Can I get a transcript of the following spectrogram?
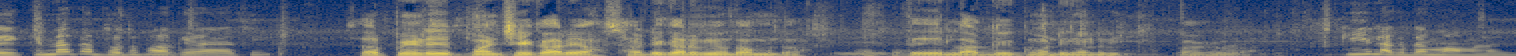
ਤੇ ਕਿੰਨਾ ਘਰ ਦੁੱਧ ਪਾ ਕੇ ਆਇਆ ਸੀ? ਸਰ ਪਿੰਡ 'ਚ ਪੰਜ ਛੇ ਘਰ ਆ ਸਾਡੇ ਘਰ ਵੀ ਆਉਂਦਾ ਮੁੰਡਾ ਤੇ ਲਾਗੇ ਗੁਆਂਢੀਆਂ ਨਾਲ ਵੀ ਪਾ ਕੇ ਆਉਂਦਾ। ਕੀ ਲੱਗਦਾ ਮਾਮਲਾ ਜੀ?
